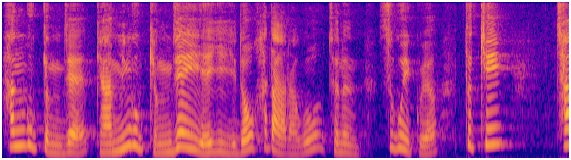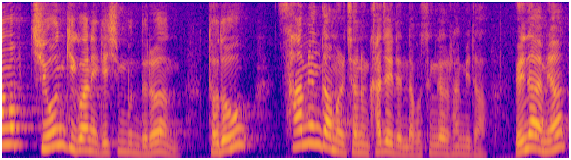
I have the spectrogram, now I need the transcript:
한국 경제, 대한민국 경제의 얘기이기도 하다라고 저는 쓰고 있고요. 특히 창업 지원 기관에 계신 분들은 더더욱 사명감을 저는 가져야 된다고 생각을 합니다. 왜냐하면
